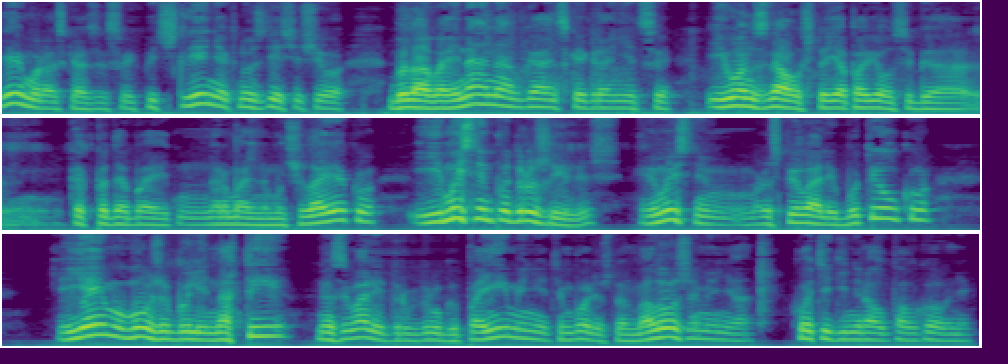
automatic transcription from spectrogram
я ему рассказываю о своих впечатлениях, но здесь еще была война на афганской границе, и он знал, что я повел себя, как подобает нормальному человеку, И мы с ним подружились, и мы с ним распивали бутылку, и я ему, мы уже были на «ты», называли друг друга по имени, тем более, что он моложе меня, хоть и генерал-полковник.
